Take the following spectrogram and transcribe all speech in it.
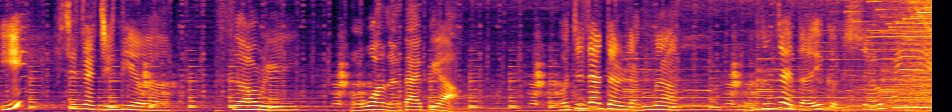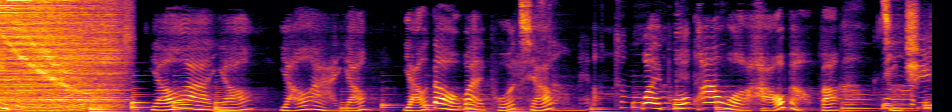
咦，现在几点了？Sorry，我忘了代表。我正在等人呢，我正在等一个神秘的人。摇啊摇，摇啊摇，摇到外婆桥。外婆夸我好宝宝，请吃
